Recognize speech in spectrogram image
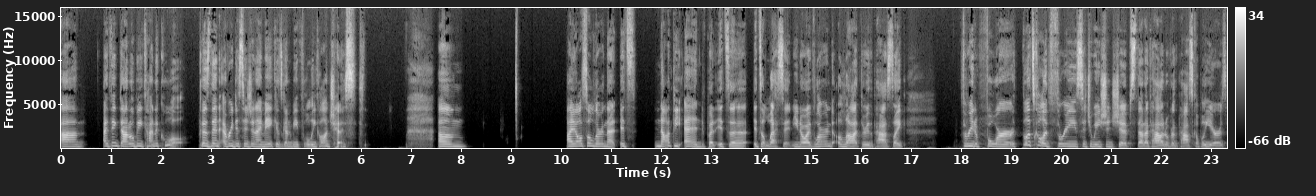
Um I think that'll be kind of cool cuz then every decision I make is going to be fully conscious. um I also learned that it's not the end, but it's a it's a lesson. You know, I've learned a lot through the past like three to four, let's call it three situationships that I've had over the past couple years.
